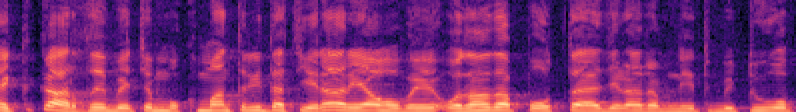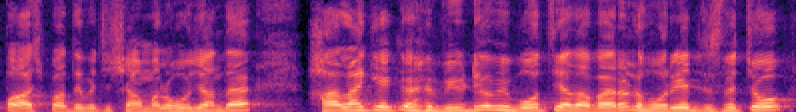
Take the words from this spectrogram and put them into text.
ਇੱਕ ਘਰ ਦੇ ਵਿੱਚ ਮੁੱਖ ਮੰਤਰੀ ਦਾ ਚਿਹਰਾ ਰਿਹਾ ਹੋਵੇ, ਉਹਨਾਂ ਦਾ ਪੋਤਾ ਹੈ ਜਿਹੜਾ ਰਵਨੀਤ ਬਿੱਟੂ, ਉਹ ਭਾਜਪਾ ਦੇ ਵਿੱਚ ਸ਼ਾਮਲ ਹੋ ਜਾਂਦਾ ਹੈ। ਹਾਲਾਂਕਿ ਇੱਕ ਵੀਡੀਓ ਵੀ ਬਹੁਤ ਜ਼ਿਆਦਾ ਵਾਇਰਲ ਹੋ ਰਹੀ ਹੈ, ਜਿਸ ਵਿੱਚ ਉਹ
